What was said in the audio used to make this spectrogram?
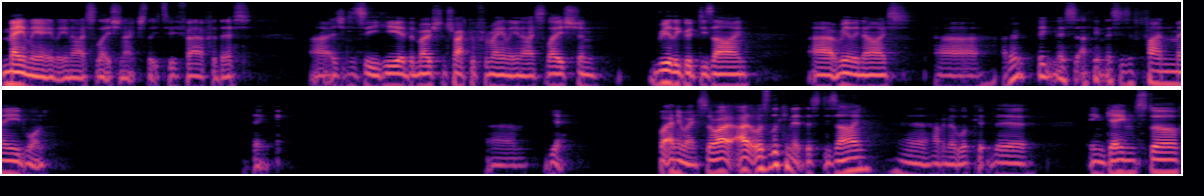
mainly Alien Isolation actually. To be fair for this, uh, as you can see here, the motion tracker from Alien Isolation, really good design, uh, really nice. Uh, I don't think this. I think this is a fan made one. I think. Um, yeah. But anyway, so I, I was looking at this design uh, having a look at the in-game stuff,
